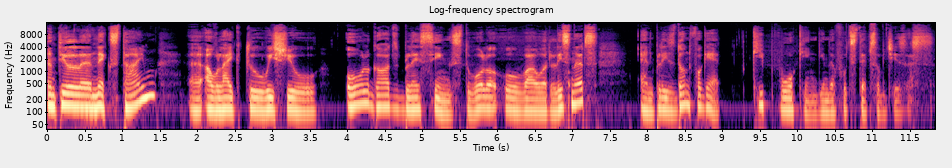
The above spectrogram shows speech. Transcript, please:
Until uh, next time, uh, I would like to wish you all God's blessings to all of our listeners. And please don't forget, keep walking in the footsteps of Jesus.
